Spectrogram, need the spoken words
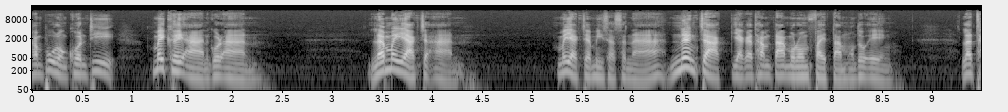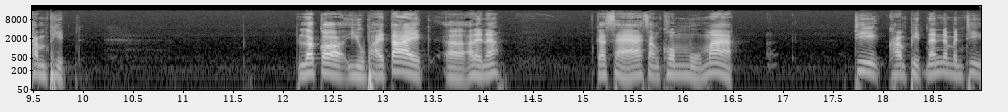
คำพูดของคนที่ไม่เคยอ่านกุรอาน และไม่อยากจะอ่าน ไม่อยากจะมีศาสนา เนื่องจากอยากจะทำตามอารมณ์ไฟต่ำของตัวเอง และทำผิด แล้วก็อยู่ภายใต้อะไรนะ กระแสสังคมหมู่มาก ที่ความผิดนั้นเป็นที่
